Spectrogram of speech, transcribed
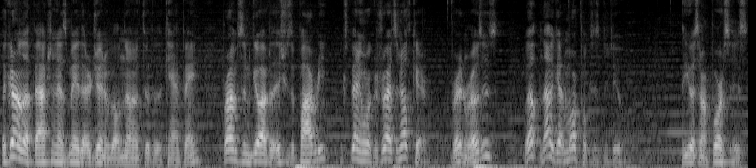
The current left faction has made their agenda well known through the campaign, promising to go after the issues of poverty, expanding workers' rights, and healthcare. Bread and roses? Well, now we've got more focuses to do. The U.S. Armed Forces,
